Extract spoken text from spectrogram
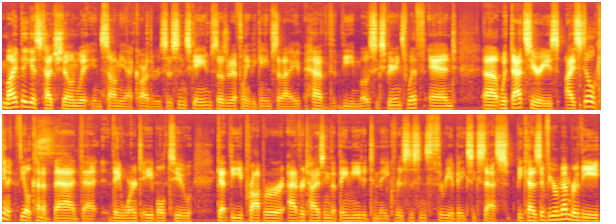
my biggest touchstone with Insomniac are the Resistance games. Those are definitely the games that I have the most experience with, and uh, with that series, I still can feel kind of bad that they weren't able to get the proper advertising that they needed to make Resistance 3 a big success. Because if you remember, the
